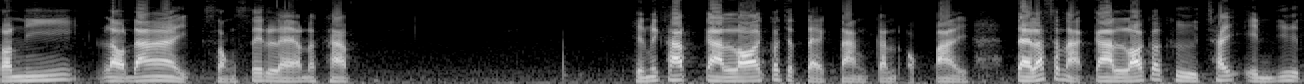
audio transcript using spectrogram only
ตอนนี้เราได้สองเส้นแล้วนะครับ เห็นไหมครับ การร้อยก็จะแตกต่างกันออกไป แต่ลักษณะการร้อยก็คือใช้เอ็นยืด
